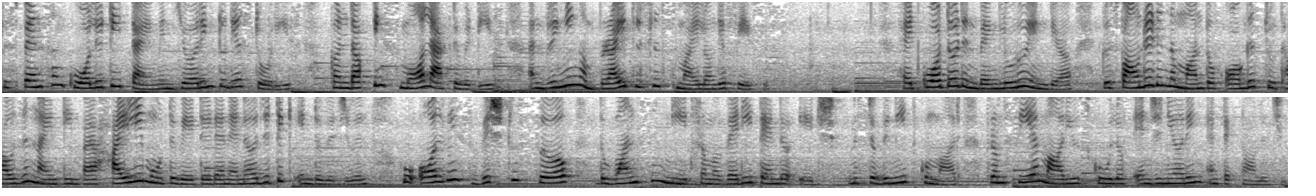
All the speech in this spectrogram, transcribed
to spend some quality time in hearing to their stories, conducting small activities, and bringing a bright little smile on their faces. Headquartered in Bengaluru, India, it was founded in the month of August 2019 by a highly motivated and energetic individual who always wished to serve the ones in need from a very tender age, Mr. Vineet Kumar from CMRU School of Engineering and Technology.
